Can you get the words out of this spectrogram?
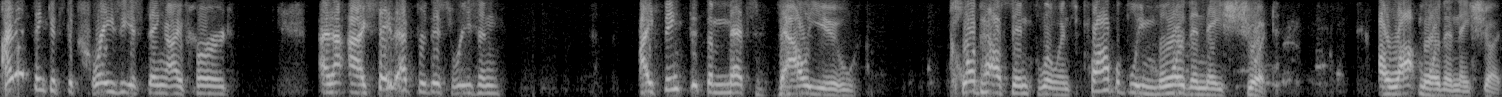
I don't think it's the craziest thing I've heard, and I, I say that for this reason. I think that the Mets value clubhouse influence probably more than they should, a lot more than they should.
